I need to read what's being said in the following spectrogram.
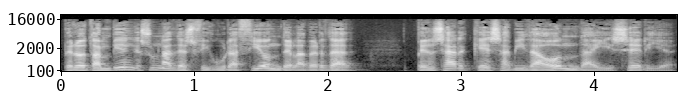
pero también es una desfiguración de la verdad pensar que esa vida honda y seria,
